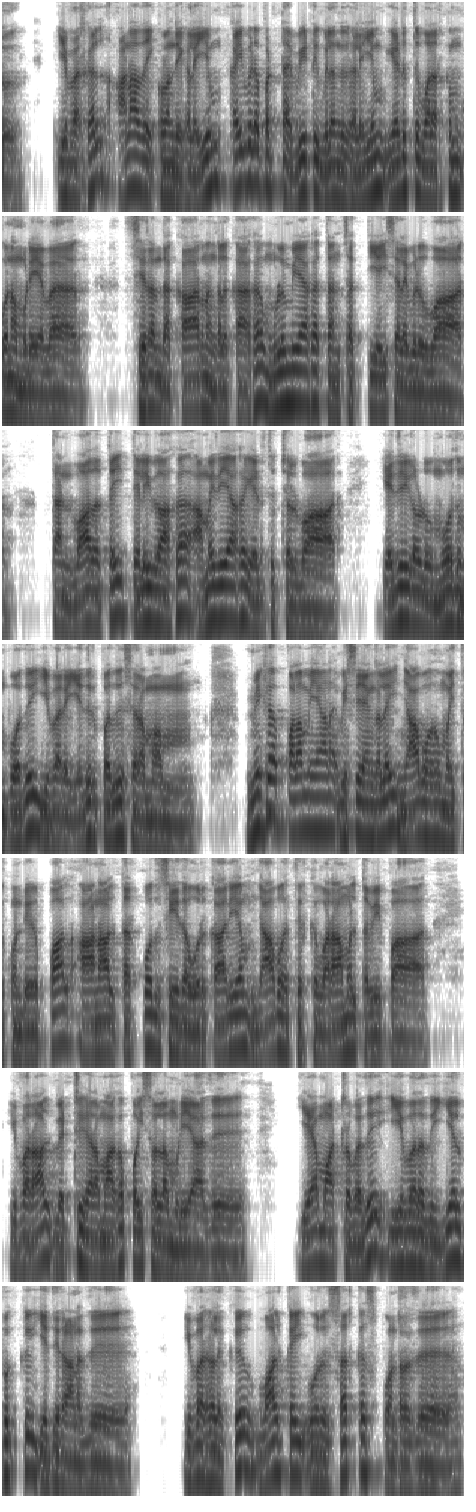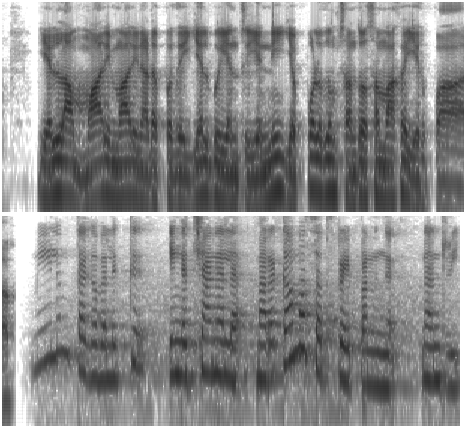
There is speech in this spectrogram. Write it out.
இவர்கள் அனாதை குழந்தைகளையும் கைவிடப்பட்ட வீட்டு விலங்குகளையும் எடுத்து வளர்க்கும் குணமுடையவர். சிறந்த காரணங்களுக்காக முழுமையாக தன் சக்தியை செலவிடுவார். தன் வாதத்தை தெளிவாக அமைதியாக எடுத்துச் சொல்வார். எதிரிகளுடன் மோதும் போது இவரை எதிர்ப்பது சிரமம். மிக பழமையான விஷயங்களை ஞாபகம் வைத்துக் கொண்டிருப்பால் ஆனால் தற்போது செய்த ஒரு காரியம் ஞாபகத்திற்கு வராமல் தவிப்பார். இவரால் வெற்றிகரமாக பொய் சொல்ல முடியாது. ஏமாற்றுவது இவரது இயல்புக்கு எதிரானது. இவர்களுக்கு வாழ்க்கை ஒரு சர்க்கஸ் போன்றது. எல்லாம் மாறி மாறி நடப்பது இயல்பு என்று எண்ணி எப்பொழுதும் சந்தோஷமாக இருப்பார். மேலும் தகவலுக்கு எங்கள் சேனலை மறக்காமல் சப்ஸ்கிரைப் பண்ணுங்கள் நன்றி.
